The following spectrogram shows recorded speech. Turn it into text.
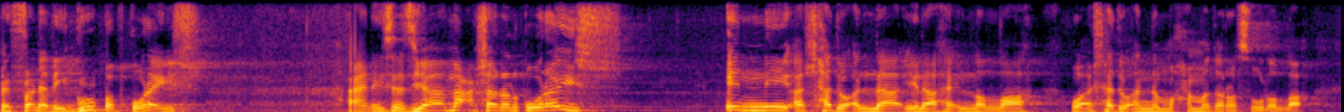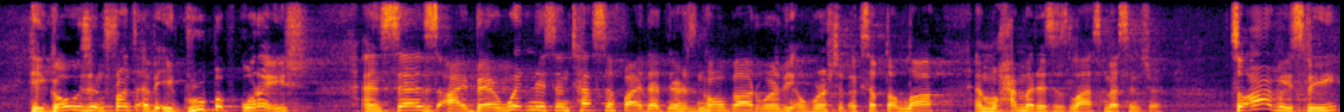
in front of a group of Quraysh, and he says, Ya ma'ashar al-Quraysh, inni ashhadu an la ilaha illallah wa ashhadu anna Muhammad Rasulullah. He goes in front of a group of Quraysh and says, I bear witness and testify that there is no God worthy of worship except Allah and Muhammad is his last messenger. So obviously,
